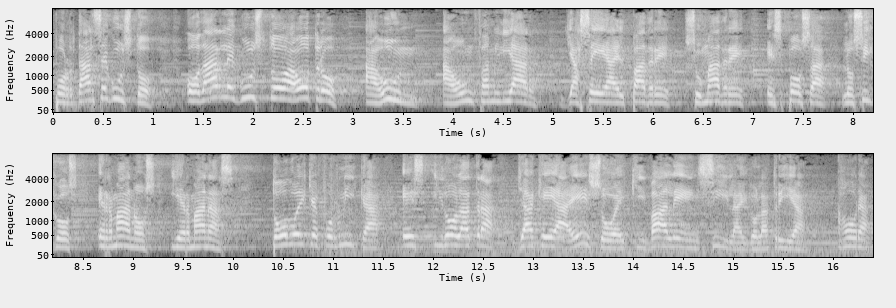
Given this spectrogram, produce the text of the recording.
por darse gusto o darle gusto a otro, aún a un familiar, ya sea el padre, su madre, esposa, los hijos, hermanos y hermanas. Todo el que fornica es idólatra, ya que a eso equivale en sí la idolatría. Ahora,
